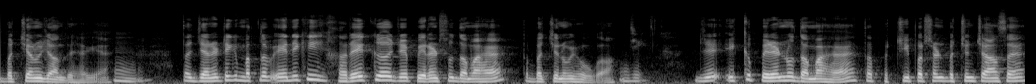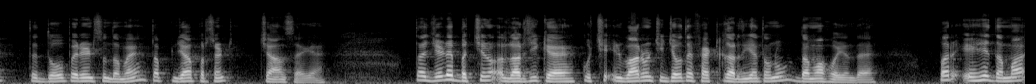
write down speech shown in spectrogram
ਬੱਚਿਆਂ ਨੂੰ ਜਾਂਦੇ ਹੈਗੇ ਆ ਹੂੰ। ਤਾਂ ਜੈਨੇਟਿਕ ਮਤਲਬ ਇਹ ਨਹੀਂ ਕਿ ਹਰੇਕ ਜੇ ਪੇਰੈਂਟਸ ਨੂੰ ਦਮਾ ਹੈ ਤਾਂ ਬੱਚੇ ਨੂੰ ਵੀ ਹੋਊਗਾ। ਜੀ। ਜੇ ਇੱਕ ਪੇਰੈਂਟ ਨੂੰ ਦਮਾ ਹੈ ਤਾਂ 25% ਬੱਚੇ ਨੂੰ ਚਾਂਸ ਹੈ ਤੇ ਦੋ ਪੇਰੈਂਟਸ ਨੂੰ ਦਮਾ ਹੈ ਤਾਂ 50% ਚਾਂਸ ਹੈਗਾ ਤਾਂ ਜਿਹੜੇ ਬੱਚੇ ਨੂੰ ਅਲਰਜੀਕ ਹੈ ਕੁਝ এনवायरमेंट ਚੀਜ਼ਾਂ ਉਤੇ ਇਫੈਕਟ ਕਰਦੀਆਂ ਤਾਂ ਉਹਨੂੰ ਦਮਾ ਹੋ ਜਾਂਦਾ ਹੈ। ਪਰ ਇਹ ਦਮਾ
